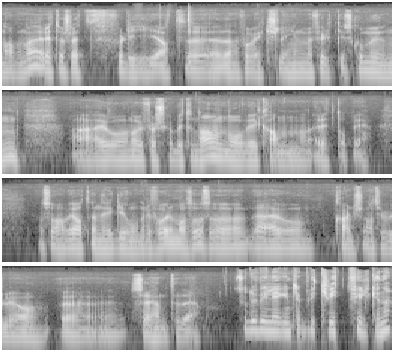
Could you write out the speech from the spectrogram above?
navnet. Rett og slett fordi at uh, denne forvekslingen med fylkeskommunen er jo, når vi først skal bytte navn, noe vi kan rette opp i. Og Så har vi hatt en regionreform også, så det er jo kanskje naturlig å uh, se hen til det. Så du vil egentlig bli kvitt fylkene?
